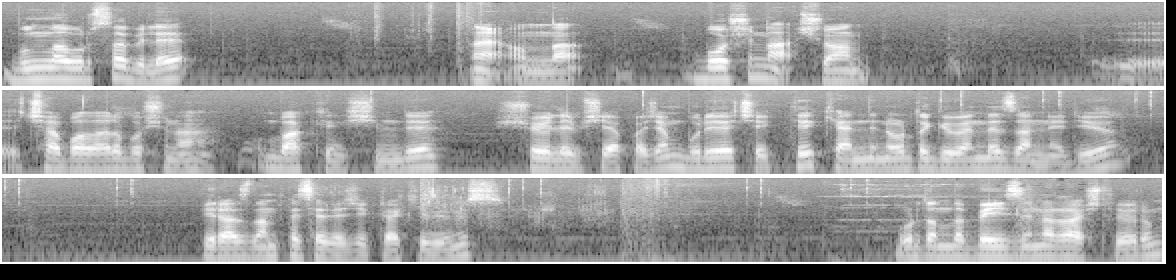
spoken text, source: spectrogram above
Bununla vursa bile he, onunla boşuna. Şu an e, çabaları boşuna. Bakın şimdi şöyle bir şey yapacağım. Buraya çekti. Kendini orada güvende zannediyor. Birazdan pes edecek rakibimiz. Buradan da base'ine rushlıyorum.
